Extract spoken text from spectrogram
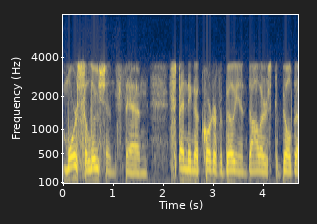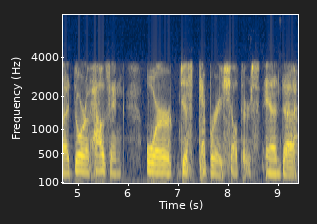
more solutions than spending a quarter of a billion dollars to build a door of housing or just temporary shelters. And uh,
